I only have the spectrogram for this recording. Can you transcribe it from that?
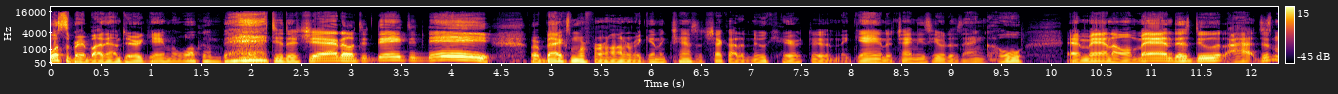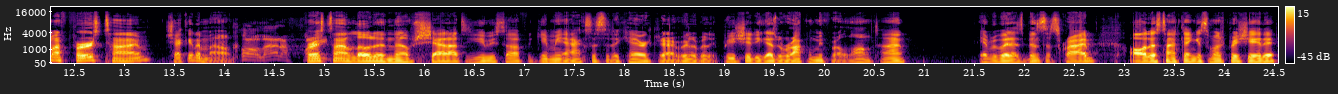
What's up everybody, I'm Dear Gamer. Welcome back to the channel. Today, today, we're back some more For Honor. We're getting a chance to check out a new character in the game, the Chinese hero, the Zhanhu. And man, oh man, this dude, I this is my first time checking him out. First time loading up. Shout out to Ubisoft for giving me access to the character. I really, really appreciate it. You guys been rocking me for a long time. Everybody that's been subscribed all this time, thank you so much. Appreciate it.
